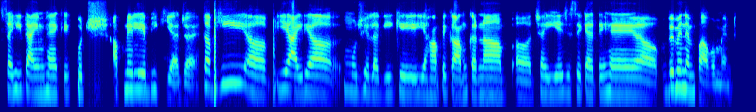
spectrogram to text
सही टाइम है कि कुछ अपने लिए भी किया जाए। तभी ये आइडिया मुझे लगी कि यहाँ पे काम करना चाहिए, जिसे कहते हैं विमेन एम्पावरमेंट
